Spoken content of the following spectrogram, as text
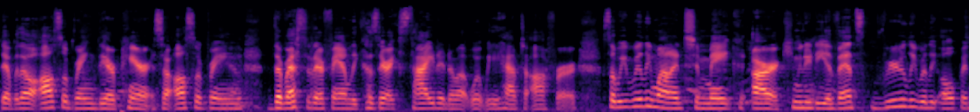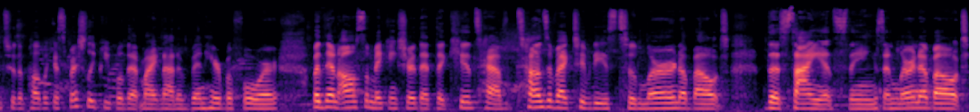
that they'll also bring their parents, they'll also bring the rest of their family because they're excited about what we have to offer. So we really wanted to make our community events really, really open to the public, especially people that might not have been here before, but then also making sure that the kids have tons of activities to learn about the science things and learn about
